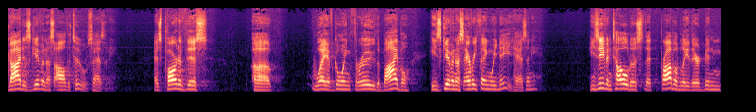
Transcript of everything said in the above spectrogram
God has given us all the tools, hasn't He? As part of this uh, way of going through the Bible, He's given us everything we need, hasn't He? He's even told us that probably there'd been,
